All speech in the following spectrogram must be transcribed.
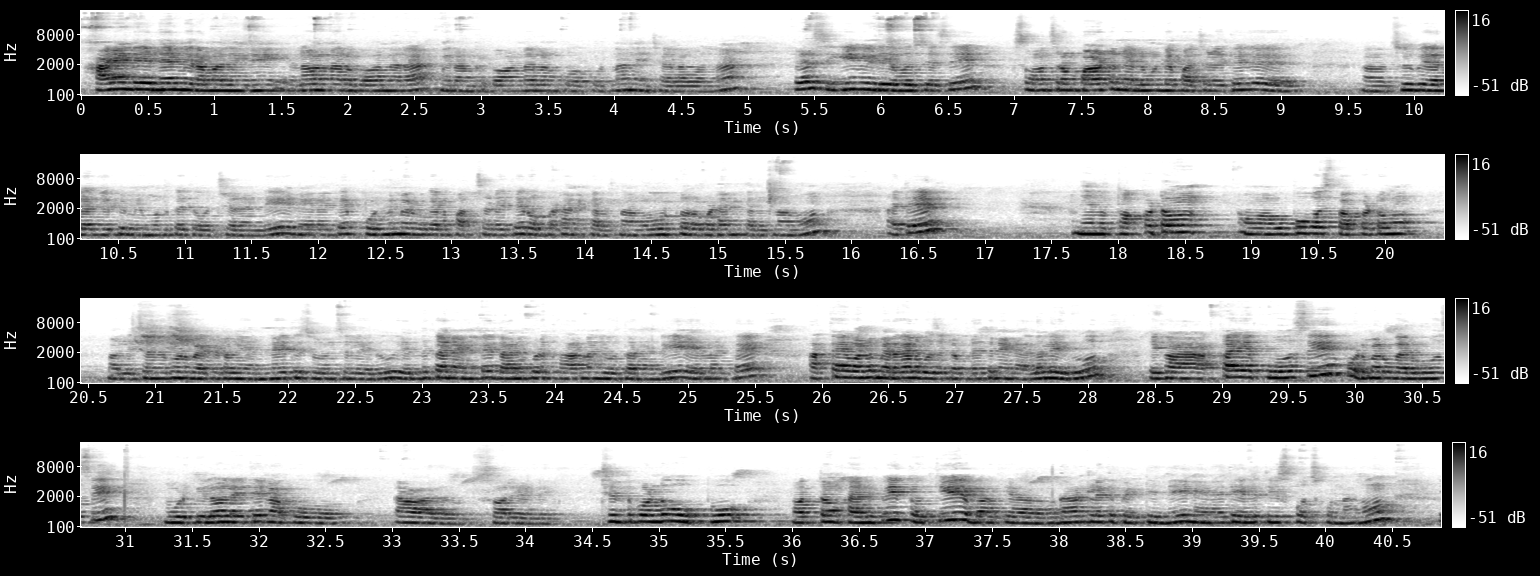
హాయ్ అండి నేను మీరు అమ్మదేని ఎలా ఉన్నారు? బాగున్నారా? మీరు అందరు బాగుండాలని కోరుకుంటున్నా నేను చాలా బాగున్నా ఫ్రెండ్స్ ఈ వీడియో వచ్చేసి సంవత్సరం పాటు నిల్వ ఉండే పచ్చడి అయితే చూపించాలని చెప్పి మీ ముందుకైతే వచ్చానండి. నేనైతే పొండి మిరపకాయల పచ్చడి అయితే రుబ్బడానికి వెళ్తున్నాను రోట్లో రుబ్బడానికి వెళ్తున్నాను. అయితే నేను తొక్కటం ఉప్పు పోసి తొక్కటం మళ్ళీ చంద్రపండు పెట్టడం ఇవన్నీ అయితే చూపించలేదు. ఎందుకని అంటే దానికి కూడా కారణం చెబుతానండి. ఏంటంటే అక్కయ్య వాళ్ళు మిరగాయలు పోసేటప్పుడు అయితే నేను వెళ్ళలేదు. ఇక అక్కయ్య పోసి పొడి మిరపకాయలు పోసి మూడు కిలోలు అయితే నాకు సారీ అండి చింతపండు ఉప్పు మొత్తం కలిపి తొక్కి దాంట్లో అయితే పెట్టింది. నేనైతే వెళ్ళి తీసుకొచ్చుకున్నాను.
